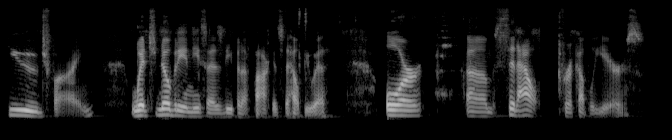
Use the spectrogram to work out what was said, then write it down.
huge fine which nobody in NISA has deep enough pockets to help you with or um, sit out for a couple years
